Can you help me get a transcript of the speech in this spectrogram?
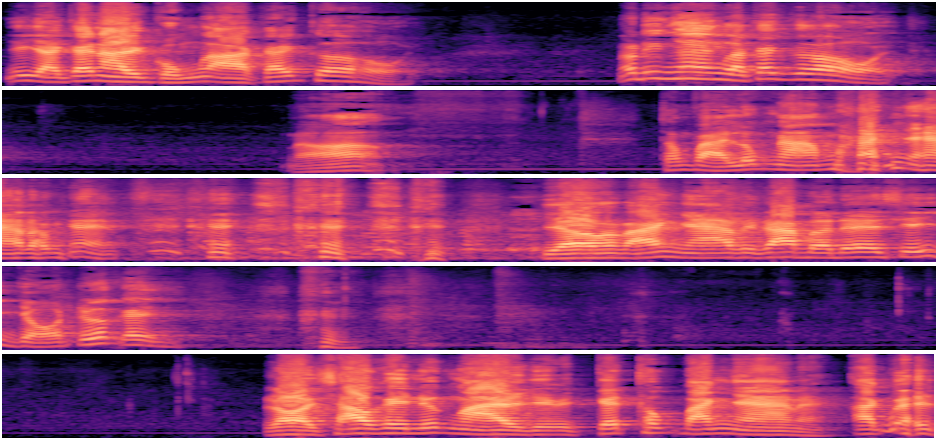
Như vậy cái này cũng là cái cơ hội nó đi ngang là cái cơ hội. Đó. Không phải lúc nào cũng bán nhà đâu nghe. Giờ mà bán nhà thì ra bờ đê xí chỗ trước đi. Rồi à, sau khi nước ngoài kết thúc bán nhà này à, quên.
